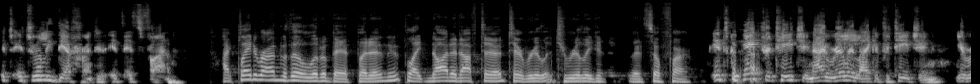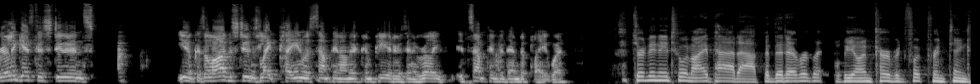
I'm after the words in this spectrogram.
it's, it's really different. It, it, it's fun. I played around with it a little bit, but it, like not enough to to really to really get it so far. It's great for teaching. I really like it for teaching. It really gets the students, you know, because a lot of the students like playing with something on their computers, and it really it's something for them to play with. Turn it into an iPad app, and then everybody will be on carbon footprinting.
